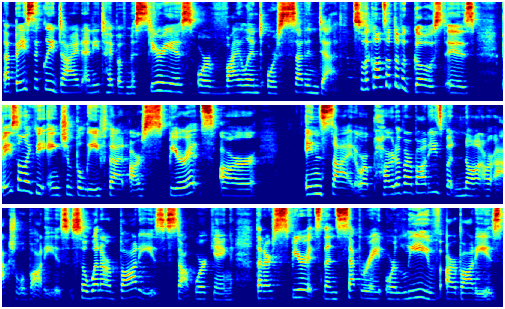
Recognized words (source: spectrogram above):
that basically died any type of mysterious or violent or sudden death. So the concept of a ghost is based on like the ancient belief that our spirits are inside or a part of our bodies, but not our actual bodies. So when our bodies stop working, that our spirits then separate or leave our bodies,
